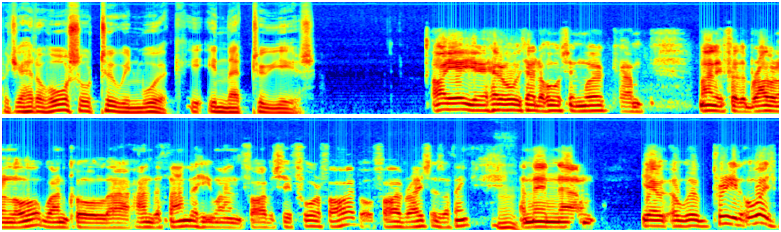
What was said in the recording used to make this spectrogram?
but you had a horse or two in work in that two years. Oh yeah, yeah. Had always had a horse in work, um, mainly for the brother-in-law. One called uh, Under Thunder. He won five or six, four or five or five races, I think. And then, um, yeah, uh, we're pretty always a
